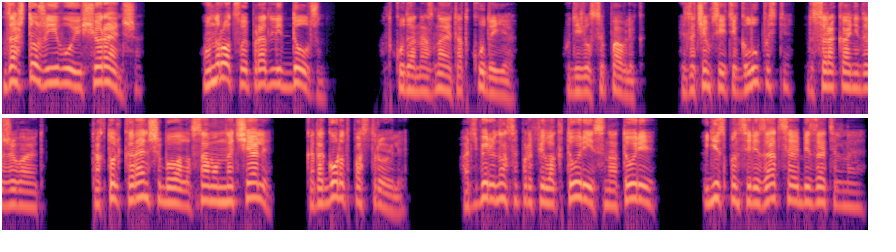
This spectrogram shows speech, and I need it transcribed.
За что же его еще раньше? Он род свой продлить должен. Откуда она знает, откуда я? Удивился Павлик. И зачем все эти глупости? До сорока не доживают. Так только раньше бывало, в самом начале, когда город построили. А теперь у нас и профилактории, и санатории, и диспансеризация обязательная.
